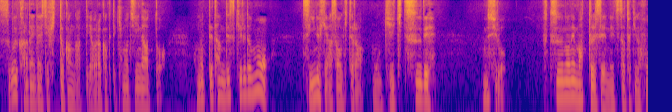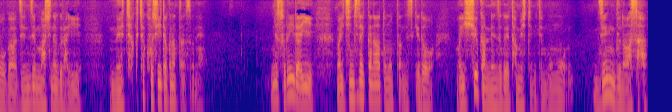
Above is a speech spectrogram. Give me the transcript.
すごい体に対してフィット感があって柔らかくて気持ちいいなと思ってたんですけれども、次の日朝起きたらもう激痛で、むしろ普通のね、マットレスで寝てた時の方が全然マシなぐらい、めちゃくちゃ腰痛くなったんですよね。で、それ以来、まあ一日だけかなと思ったんですけど、まあ一週間連続で試してみてももう全部の朝、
